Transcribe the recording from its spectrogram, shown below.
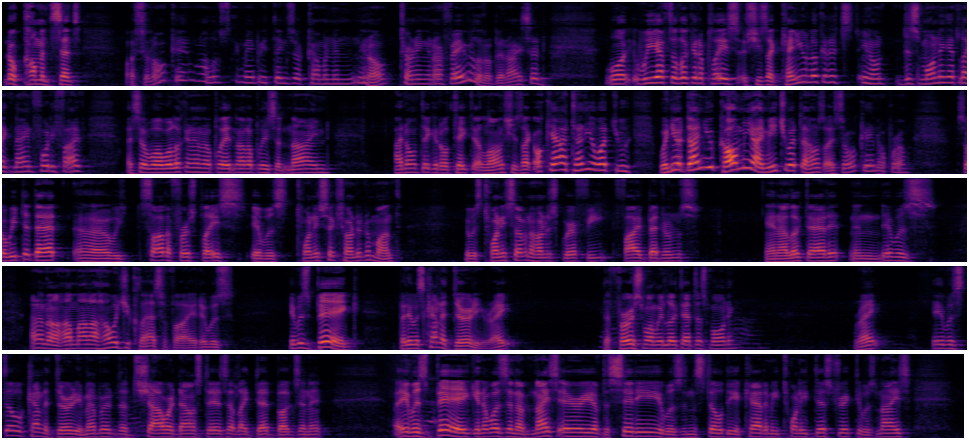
no common sense. I said, okay, well, looks like maybe things are coming and, you know, turning in our favor a little bit. I said, well, we have to look at a place. She's like, can you look at it, you know, this morning at like 9.45? I said, well, we're looking at a place, not a place at 9. I don't think it'll take that long. She's like, okay, I'll tell you what, you when you're done, you call me. I meet you at the house. I said, okay, no problem. So we did that. Uh, we saw the first place. It was 2600 a month. It was 2,700 square feet, five bedrooms. And I looked at it, and it was, I don't know, how, how would you classify it? It was, it was big, but it was kind of dirty, right? The first one we looked at this morning, right? It was still kind of dirty. Remember the shower downstairs had like dead bugs in it. It was big and it was in a nice area of the city. It was in still the Academy 20 district. It was nice,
